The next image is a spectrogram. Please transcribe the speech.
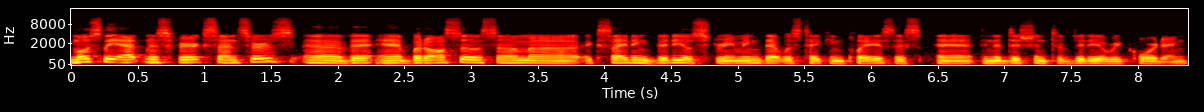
Mostly atmospheric sensors, uh, but also some uh, exciting video streaming that was taking place uh, in addition to video recording.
